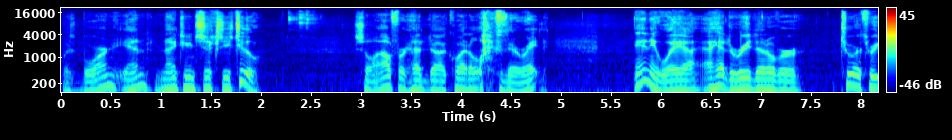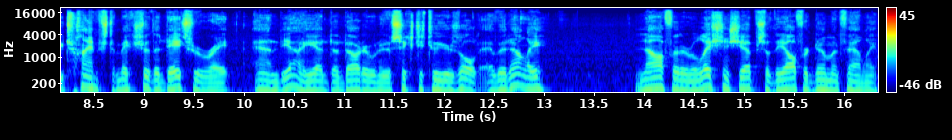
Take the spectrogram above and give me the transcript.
was born in 1962. So Alfred had uh, quite a life there, right? Anyway, I, I had to read that over two or three times to make sure the dates were right. And yeah, he had a daughter when he was 62 years old. Evidently, now for the relationships of the Alfred Newman family.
